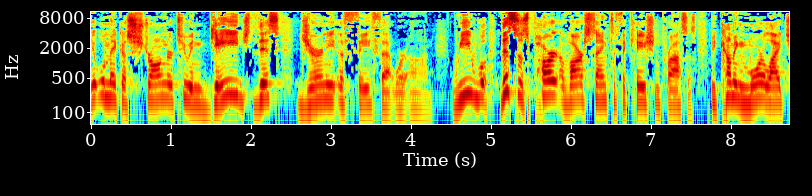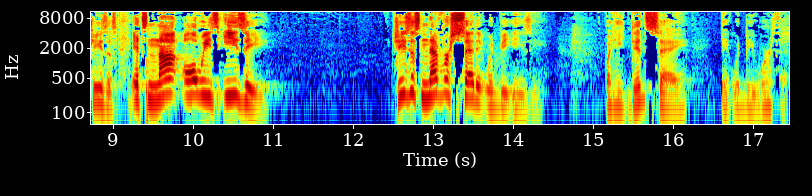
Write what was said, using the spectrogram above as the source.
It will make us stronger to engage this journey of faith that we're on. We will, this is part of our sanctification process, becoming more like Jesus. It's not always easy. Jesus never said it would be easy, but he did say it would be worth it.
